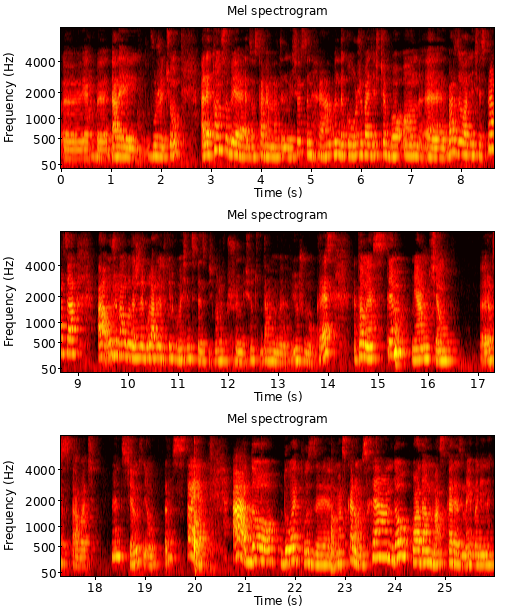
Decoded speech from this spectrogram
e, jakby dalej w użyciu, ale tą sobie zostawiam na ten miesiąc, ten Hean. Będę go używać jeszcze, bo on e, bardzo ładnie się sprawdza. A używam go też regularnie od kilku miesięcy, więc być może w przyszłym miesiącu damy już mu kres. Natomiast z tym miałam się rozstawać, więc się z nią rozstaję. A do duetu z maskarą z Hean dokładam maskarę z Maybelline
